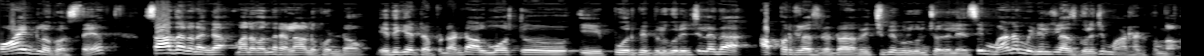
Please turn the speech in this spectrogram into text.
పాయింట్లోకి వస్తే సాధారణంగా మనం అందరం ఎలా అనుకుంటాం? ఎదిగేటప్పుడు అంటే ఆల్మోస్ట్ ఈ పూర్ పీపుల్ గురించి లేదా అప్పర్ క్లాస్ రిచ్ పీపుల్ గురించి వదిలేసి మన మిడిల్ క్లాస్ గురించి మాట్లాడుకుందాం.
